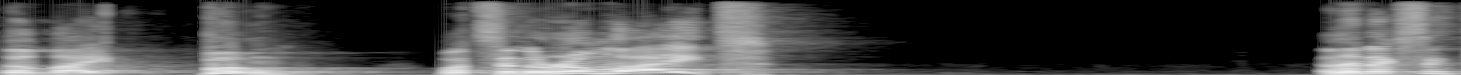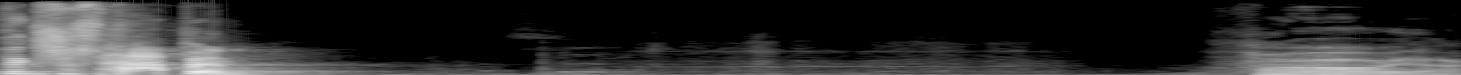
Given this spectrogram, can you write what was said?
the light, boom, what's in the room? Light. And the next thing, things just happen. Oh, yeah.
